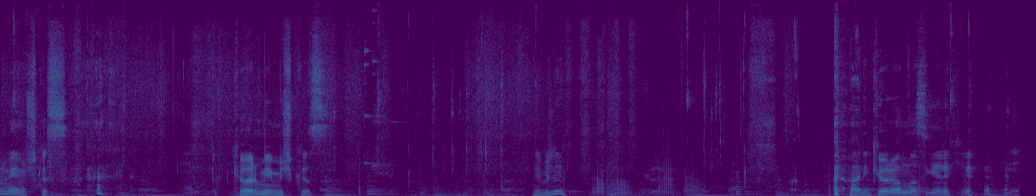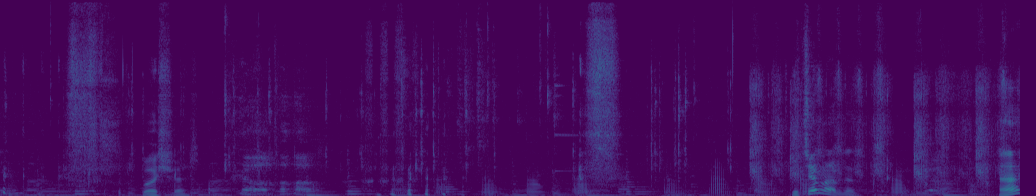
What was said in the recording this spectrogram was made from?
müymüş kız? Kör müymüş kız? Ne bileyim. hani kör olması gerekiyor. Boş ver. Gidecek mi harbiden? Ha?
